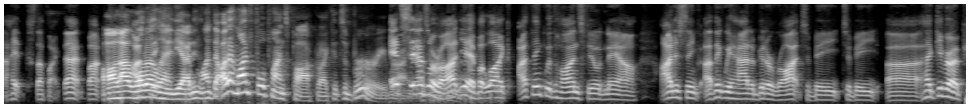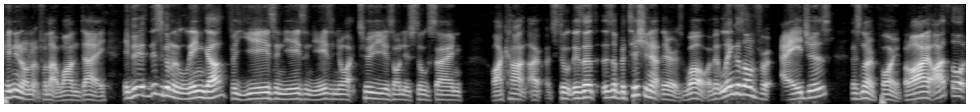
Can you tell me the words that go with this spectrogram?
I hate stuff like that. But Oh, that Lotto think- Land. Yeah, I didn't like that. I don't mind Four Pines Park. Like it's a brewery. It sounds all right, yeah, but like I think with Heinz Field now, I just think I think we had a bit of right to be to be uh give our opinion on it for that one day. If, if this is going to linger for years and years and years, and you're like two years on, you're still saying "Oh, I can't. I still there's a there's a petition out there as well. If it lingers on for ages, there's no point. But I I thought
